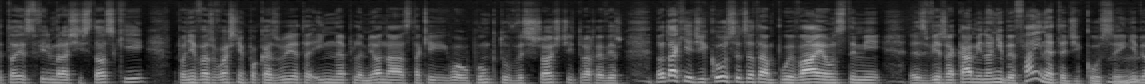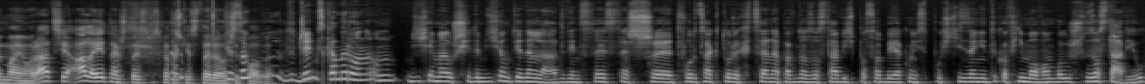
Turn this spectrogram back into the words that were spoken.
y, to jest film rasistowski, ponieważ właśnie pokazuje te inne plemiona z takiego punktu wyższości, trochę wiesz, no takie dzikusy, co tam pływają z tymi y, zwierzakami, no niby fajne te dzikusy i niby mają rację, ale jednak, że to jest wszystko takie Wiesz co, stereotypowe. James Cameron, on dzisiaj ma już 71 lat, więc to jest też e, twórca, który chce na pewno zostawić po sobie jakąś spuściznę, nie tylko filmową, bo już zostawił.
